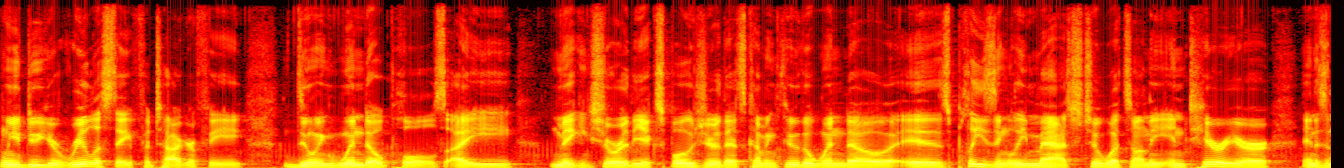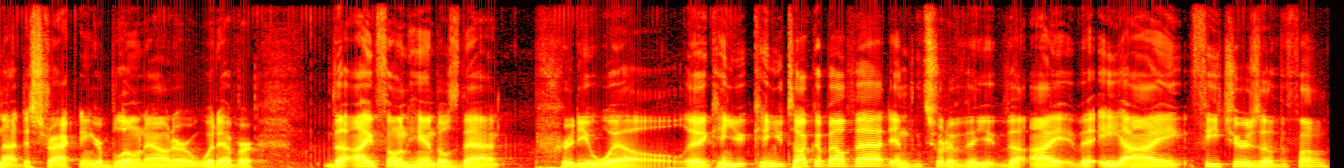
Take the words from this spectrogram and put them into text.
when you do your real estate photography, doing window pulls, i.e., making sure the exposure that's coming through the window is pleasingly matched to what's on the interior and is not distracting or blown out or whatever. The iPhone handles that pretty well. Uh, can you can you talk about that and sort of the the i the AI features of the phone?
